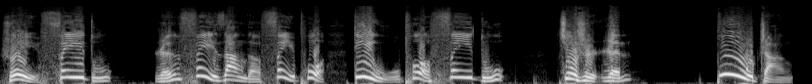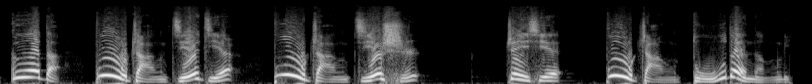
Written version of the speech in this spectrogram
所以非毒。人肺脏的肺魄第五魄非毒，就是人不长疙瘩、不长结节、不长结石，这些不长毒的能力。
